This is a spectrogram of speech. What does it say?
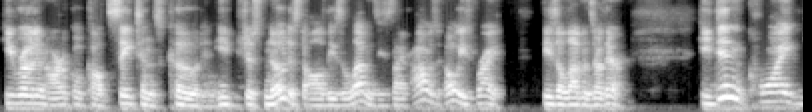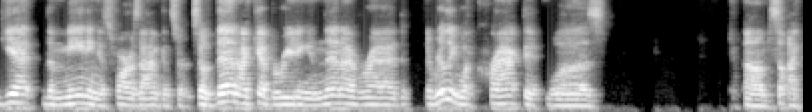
he wrote an article called Satan's Code, and he just noticed all these 11s. He's like, I was, oh, he's right these 11s are there. He didn't quite get the meaning as far as I'm concerned. So then I kept reading, and then I read really what cracked it was. Um, so I,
